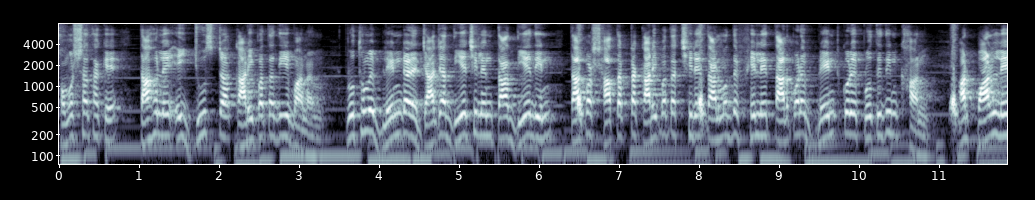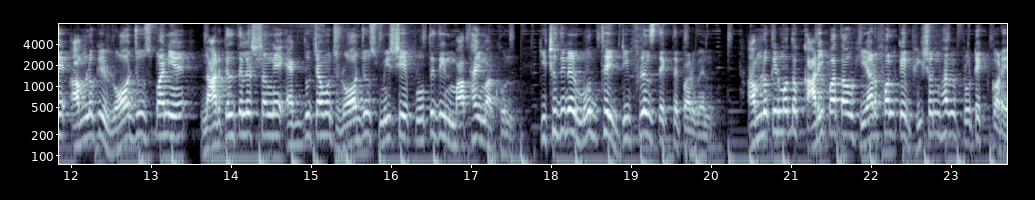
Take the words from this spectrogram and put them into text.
সমস্যা থাকে, তাহলে এই জুসটা কারি পাতা দিয়ে বানান। প্রথমে ব্লেন্ডারে যা যা দিয়েছিলেন তা দিয়ে দিন, তারপর সাত আটটা কারি পাতা ছিঁড়ে তার মধ্যে ফেলে তারপরে ব্লেন্ড করে প্রতিদিন খান। আর পারলে আমলকি র জুস বানিয়ে নারকেল তেলের সঙ্গে এক দু চামচ র জুস মিশিয়ে প্রতিদিন মাথায় মাখুন। কিছুদিনের মধ্যেই ডিফারেন্স দেখতে পারবেন। আমলকির মতো কারি পাতাও হেয়ার ফলকে ভীষণভাবে প্রোটেক্ট করে।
